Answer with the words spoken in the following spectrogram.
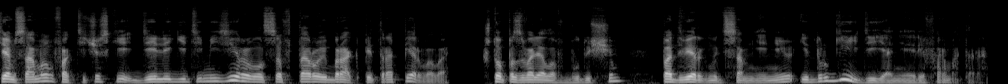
Тем самым фактически делегитимизировался второй брак Петра I, что позволяло в будущем подвергнуть сомнению и другие деяния реформатора.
